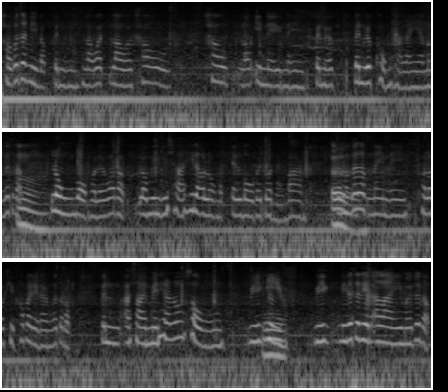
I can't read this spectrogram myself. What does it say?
เขาก็จะมีแบบเป็นเราเราเข้าเข้าเราอินในในเป็นเว็บเป็นเว็บของมหาลัยเงี้ยมันก็จะแบบอืมลงบอกหมดเลยว่าแบบเรามีวิชาที่เราลงแบบเอลโลไปตัวไหนบ้างเอ แต่อมันก็จะในในพอเราคลิกเข้าไปในนั้นมันก็จะแบบเป็น assignment ที่เราต้องส่งวีคหนึ่งมีวีคนี้เราจะเรียนอะไรมันก็จะแบบ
